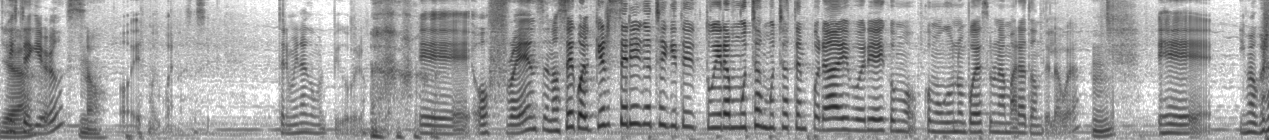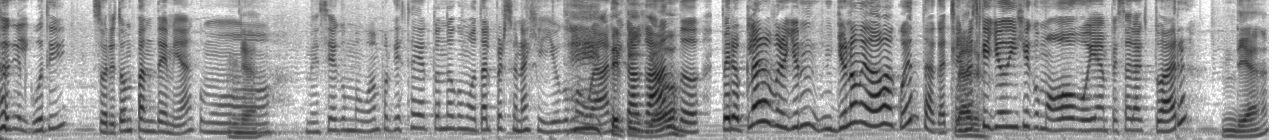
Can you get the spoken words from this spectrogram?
¿Ya? ¿Viste Girls? No. Oh, es muy buena esa serie. Termina como el pico, pero. Eh, o Friends, no sé, cualquier serie, ¿cachai? Que te- tuviera muchas, muchas temporadas y podría ir como, como que uno puede hacer una maratón de la wea. Mm. Eh, y me acuerdo que el Guti, sobre todo en pandemia, como. Me decía como, weón, ¿por qué estás actuando como tal personaje? Y yo como, weón, ni cagando. Pero claro, pero yo, yo no me daba cuenta, ¿cachai? No es que yo dije como, oh, voy a empezar a actuar ¿Ya?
